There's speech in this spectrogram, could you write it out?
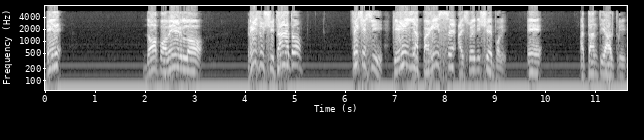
E dopo averlo risuscitato, fece sì che egli apparisse ai suoi discepoli e a tanti altri,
